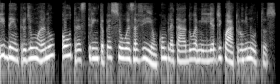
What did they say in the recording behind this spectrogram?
e dentro de um ano, outras 30 pessoas haviam completado a milha de 4 minutos.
